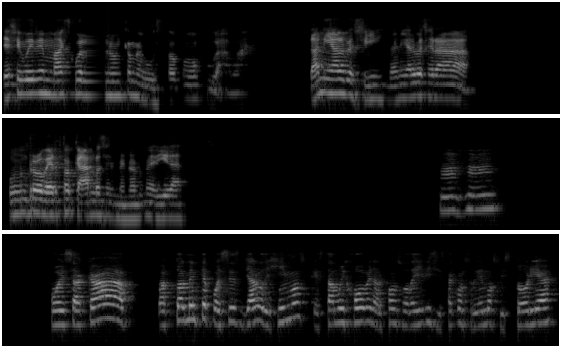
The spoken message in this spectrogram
Ese güey de Maxwell nunca me gustó cómo jugaba. Dani Alves sí, Dani Alves era un Roberto Carlos en menor medida. Pues acá actualmente pues es, ya lo dijimos, que está muy joven Alfonso Davis y está construyendo su historia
